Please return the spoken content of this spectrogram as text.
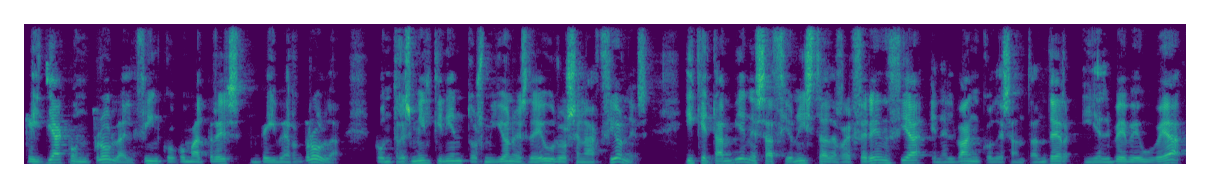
que ya controla el 5,3 de Iberdrola, con 3.500 millones de euros en acciones, y que también es accionista de referencia en el Banco de Santander y el BBVA,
